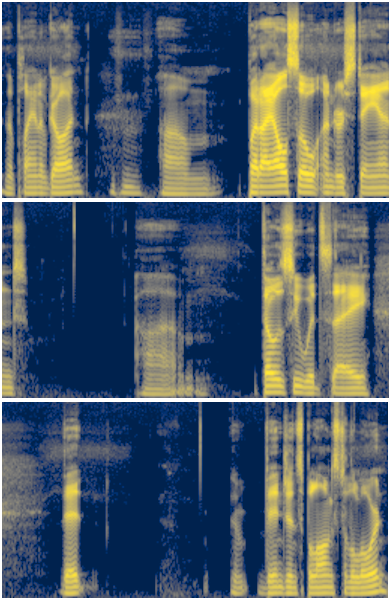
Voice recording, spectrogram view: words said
in the plan of God. mm-hmm. Um, but I also understand um, those who would say that vengeance belongs to the Lord,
